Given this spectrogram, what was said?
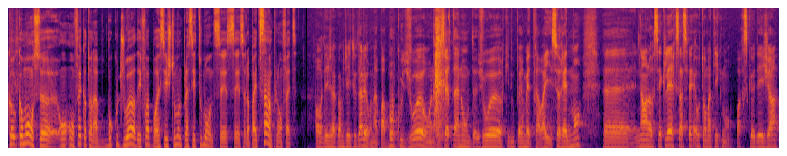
co- comment on, se, on, on fait quand on a beaucoup de joueurs, des fois, pour essayer justement de placer tout le monde? C'est, c'est- Ça doit pas être simple, en fait. Bon, déjà, comme j'ai dit tout à l'heure, on n'a pas beaucoup de joueurs, on a un certain nombre de joueurs qui nous permettent de travailler sereinement. Euh, non, alors c'est clair que ça se fait automatiquement parce que déjà,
